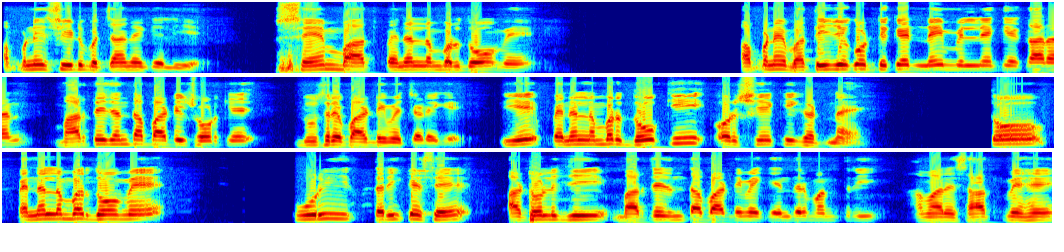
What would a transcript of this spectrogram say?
अपनी सीट बचाने के लिए, सेम बात पैनल नंबर दो में, अपने भतीजे को टिकट नहीं मिलने के कारण भारतीय जनता पार्टी छोड़ के दूसरे पार्टी में चढ़े गए। ये पैनल नंबर दो की और छह की घटना है। तो पैनल नंबर दो में पूरी तरीके से अठोली जी, भारतीय जनता पार्टी में केंद्रीय मंत्री हमारे साथ में है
